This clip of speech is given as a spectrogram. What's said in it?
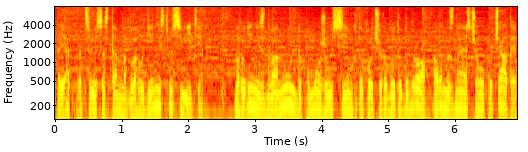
та як працює системна благодійність у світі. Благодійність 2.0 допоможе усім, хто хоче робити добро, але не знає з чого почати.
